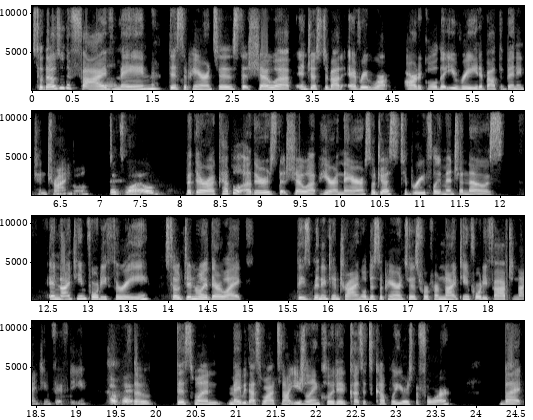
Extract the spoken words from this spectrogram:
So those are the five main disappearances that show up in just about every article that you read about the Bennington Triangle. It's wild. But there are a couple others that show up here and there. So just to briefly mention those. In 1943, so generally they're like these Bennington Triangle disappearances were from 1945 to 1950. Okay. So this one, maybe that's why it's not usually included because it's a couple years before. But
